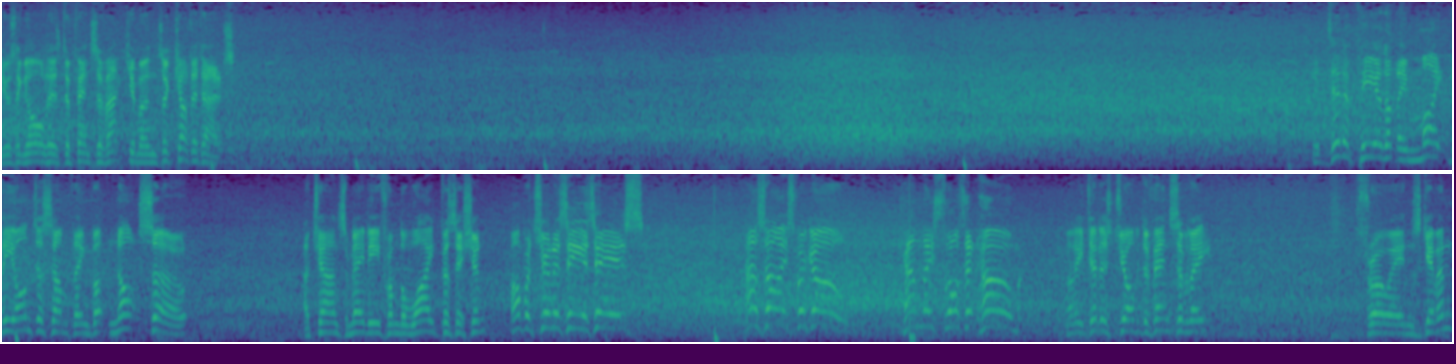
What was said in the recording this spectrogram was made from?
Using all his defensive acumen to cut it out. It did appear that they might be onto something, but not so. A chance maybe from the wide position. Opportunity it is. Has eyes for goal. Can they slot it home? Well, he did his job defensively. Throw-ins given.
